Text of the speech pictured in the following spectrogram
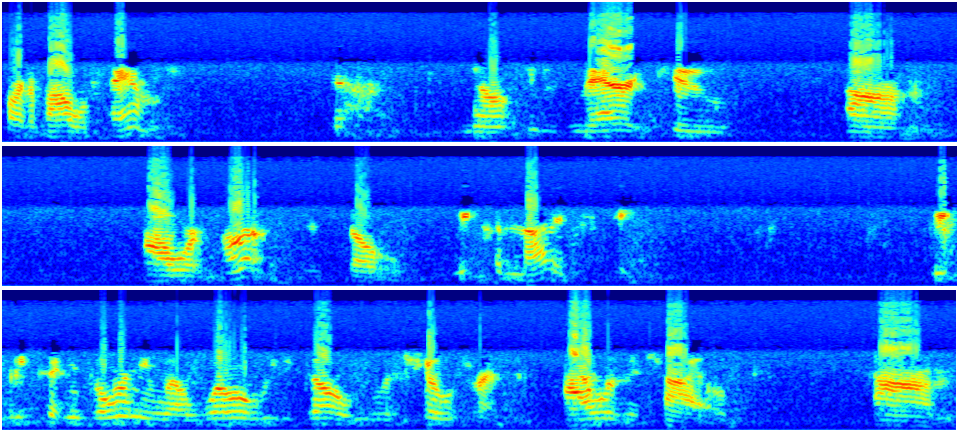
part of our family. You know, he was married to um, our aunt, and so we could not escape. We, we couldn't go anywhere. Where were we to go? We were children. I was a child. Um,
